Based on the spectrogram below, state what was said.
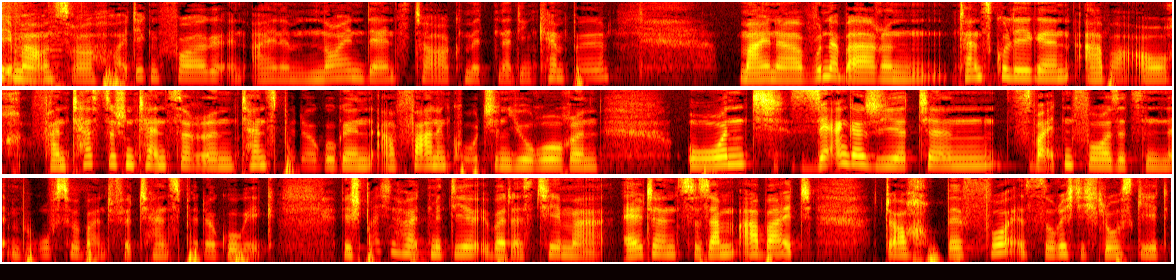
Thema unserer heutigen Folge in einem neuen Dance Talk mit Nadine Kempel, meiner wunderbaren Tanzkollegin, aber auch fantastischen Tänzerin, Tanzpädagogin, erfahrenen Coachin, Jurorin und sehr engagierten zweiten Vorsitzenden im Berufsverband für Tanzpädagogik. Wir sprechen heute mit dir über das Thema Elternzusammenarbeit. Doch bevor es so richtig losgeht,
